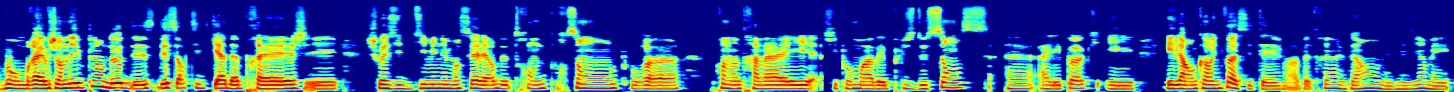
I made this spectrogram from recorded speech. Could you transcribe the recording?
Bon, bref, j'en ai eu plein d'autres, des, sorties de cadre après. J'ai choisi de diminuer mon salaire de 30% pour euh, prendre un travail qui pour moi avait plus de sens euh, à l'époque. Et, et là, encore une fois, c'était, je me rappelle très bien mes parents, de me dire, mais,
